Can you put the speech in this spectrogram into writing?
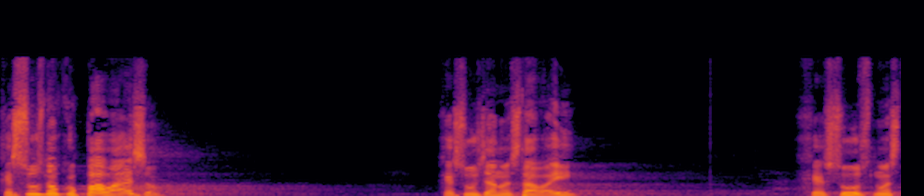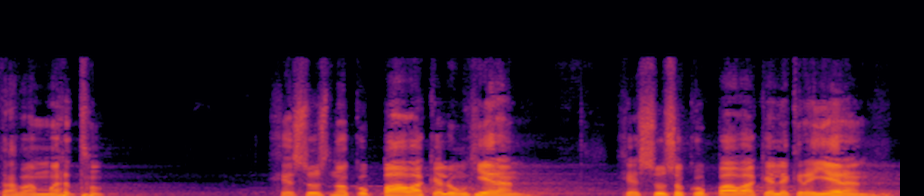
Jesús no ocupaba eso. Jesús ya no estaba ahí. Jesús no estaba muerto. Jesús no ocupaba que lo ungieran. Jesús ocupaba que le creyeran.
